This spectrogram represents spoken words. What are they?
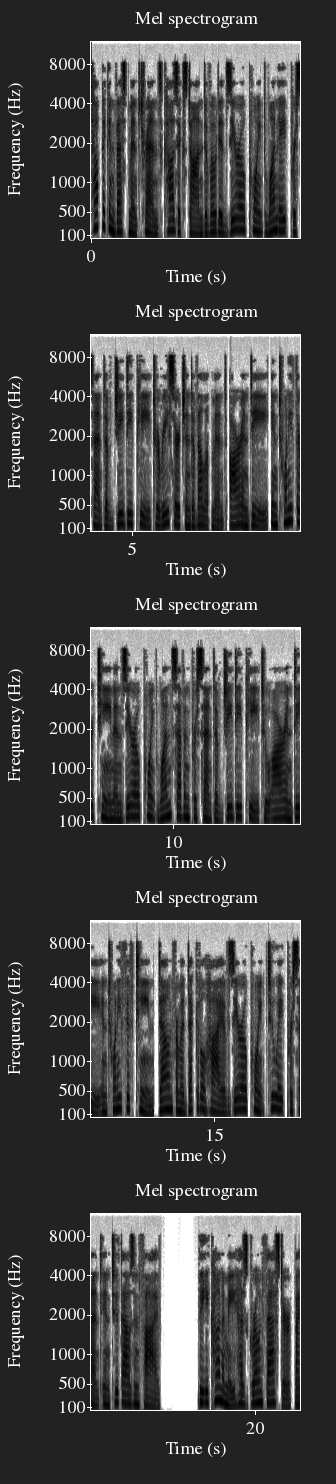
Topic investment trends Kazakhstan devoted 0.18% of GDP to research and development R&D in 2013 and 0.17% of GDP to R&D in 2015, down from a decadal high of 0.28% in 2005. The economy has grown faster by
